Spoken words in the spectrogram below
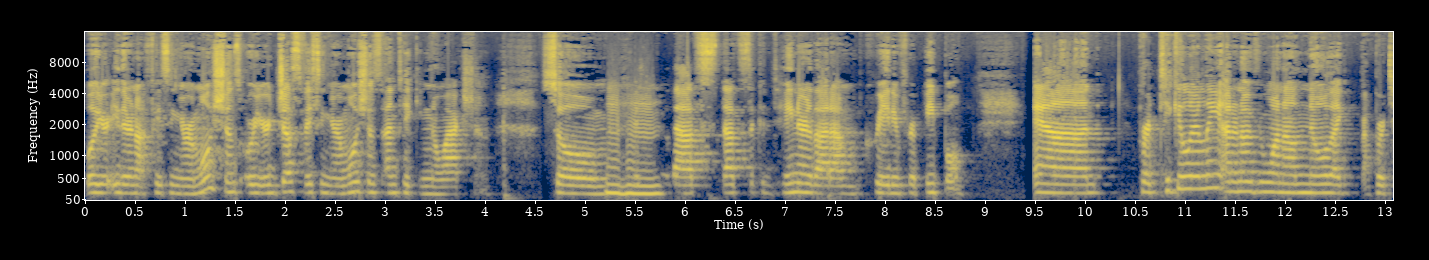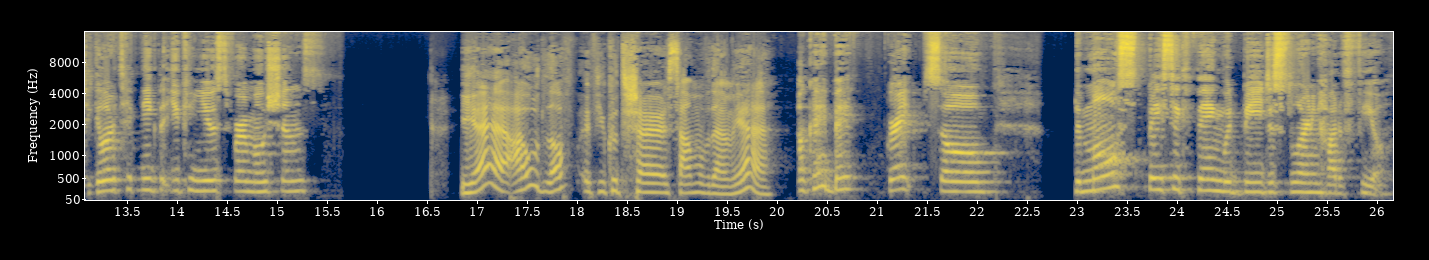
Well, you're either not facing your emotions or you're just facing your emotions and taking no action. So mm-hmm. that's that's the container that I'm creating for people. And particularly, I don't know if you want to know like a particular technique that you can use for emotions. Yeah, I would love if you could share some of them. Yeah. Okay, ba- great. So the most basic thing would be just learning how to feel,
